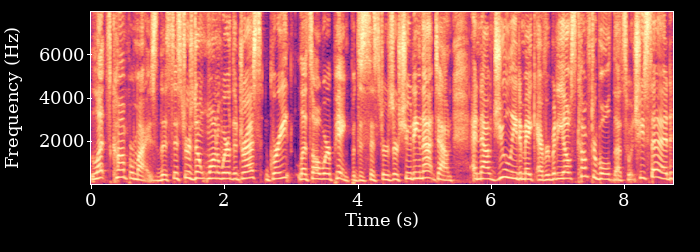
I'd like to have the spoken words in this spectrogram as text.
Let's compromise. The sisters don't want to wear the dress. Great. Let's all wear pink. But the sisters are shooting that down. And now Julie, to make everybody else comfortable, that's what she said,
